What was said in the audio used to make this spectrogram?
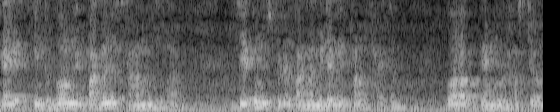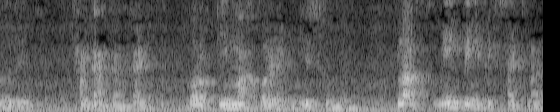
গাই কিন্তু বরংনি বাগৈনো সানামু সুঙা যে কোনো স্টুডেন্ট বাংলা মিডিয়াম এখানে ফাইতাম বড় বেঙ্গলোর হাস্টেও যদি থাকা গাঙ্কাই বড় তিন মাস পরে না ইংলিশ শুনবে প্লাস মেইন বেনিফিট সাইড খানার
